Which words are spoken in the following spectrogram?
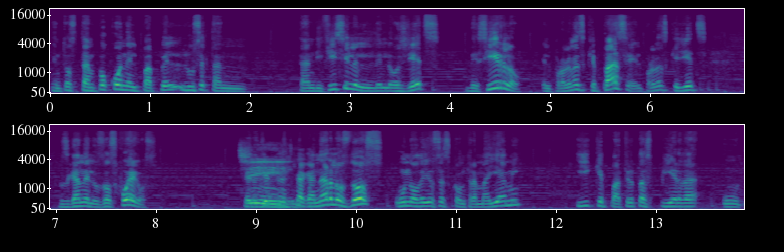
Entonces tampoco en el papel luce tan, tan difícil el de los Jets decirlo. El problema es que pase, el problema es que Jets pues gane los dos juegos. Sí. necesita ganar los dos, uno de ellos es contra Miami y que Patriotas pierda uno.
